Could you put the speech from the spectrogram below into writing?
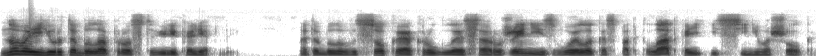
Новая юрта была просто великолепной. Это было высокое округлое сооружение из войлока с подкладкой из синего шелка.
